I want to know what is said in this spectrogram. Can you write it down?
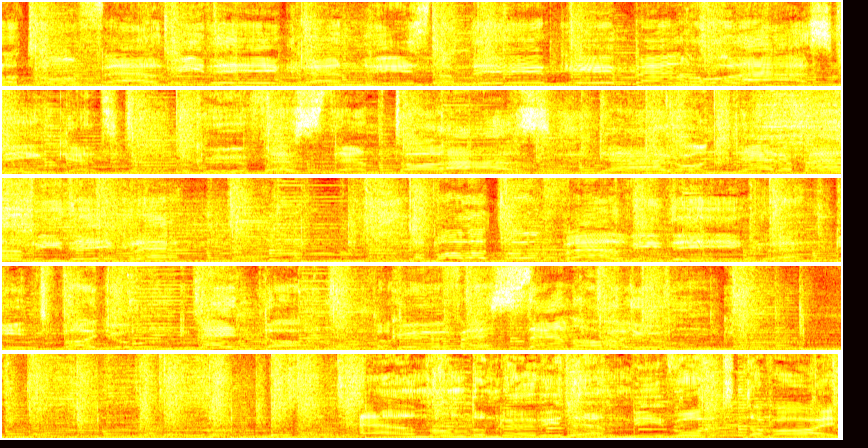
Balaton felvidékre Nézd a térképen, hol állsz minket. A kőfeszten találsz Nyáron gyere fel vidékre. A Balaton felvidékre Itt vagyunk, egy dal A kőfeszten hagyunk. Elmondom röviden, mi volt tavaly.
